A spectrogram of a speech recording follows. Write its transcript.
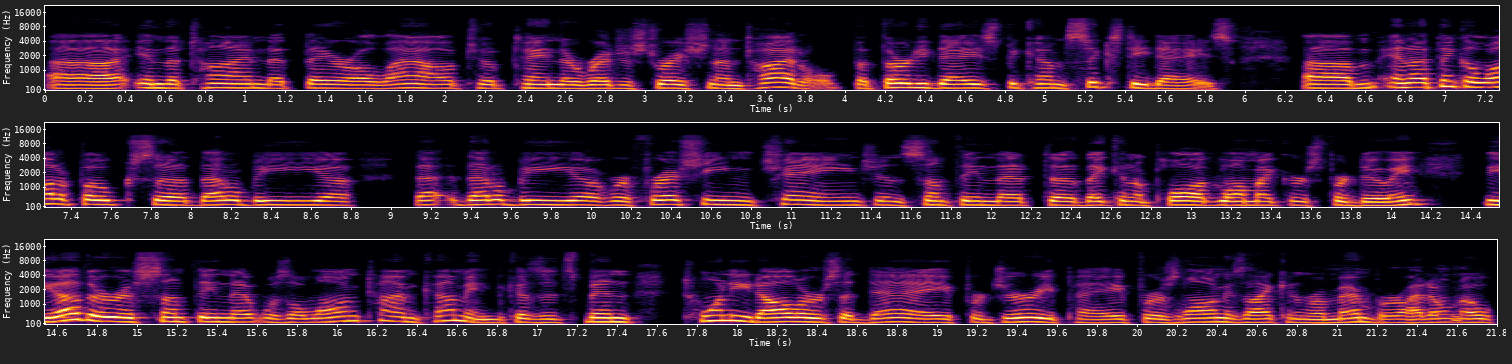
uh, in the time that they are allowed to obtain their registration and title. The 30 days becomes 60 days. Um, and I think a lot of folks, uh, that'll be uh, that that'll be a refreshing change and something that uh, they can applaud lawmakers for doing. The other is something that was a long time coming because it's been twenty dollars a day for jury pay for as long as I can remember. I don't know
